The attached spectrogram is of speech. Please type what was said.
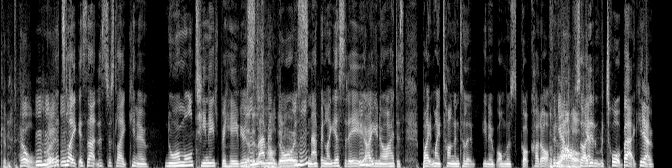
can tell, Mm-hmm. right? That's like, is that, it's just like, you know, normal teenage behavior, Yeah, slamming doors, Mm-hmm. snapping. Like yesterday, I, you know, I had to bite my tongue until it, you know, almost got cut off in Wow. half. So I didn't retort back, you know.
